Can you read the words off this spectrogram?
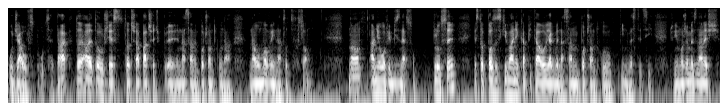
udziału w spółce, tak? To, ale to już jest, to trzeba patrzeć e, na samym początku na, na umowy i na to, co chcą. No, aniołowie biznesu. Plusy jest to pozyskiwanie kapitału jakby na samym początku inwestycji. Czyli możemy znaleźć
